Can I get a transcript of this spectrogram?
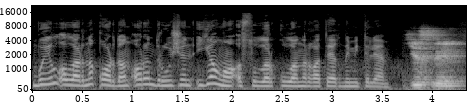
Быел аларны кардан арындыру өчен яңа ысуллар кулланырга тәкъдим ителә. Если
